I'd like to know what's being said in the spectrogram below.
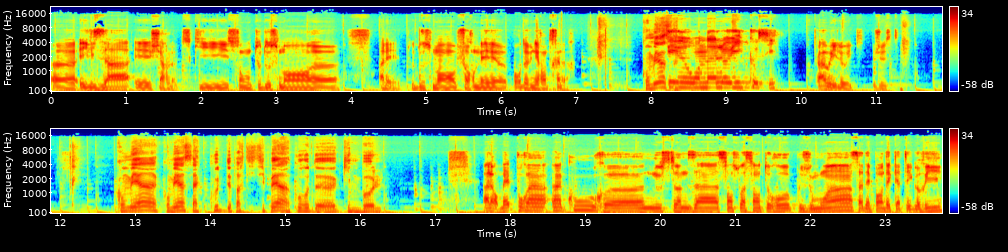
euh, Elisa et Charlotte, qui sont tout doucement, euh, allez, tout doucement formés euh, pour devenir entraîneurs. Combien Et on a Loïc aussi. Ah oui, Loïc, juste. combien, combien ça coûte de participer à un cours de kinball? Alors, ben, pour un, un cours, euh, nous sommes à 160 euros plus ou moins. Ça dépend des catégories.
